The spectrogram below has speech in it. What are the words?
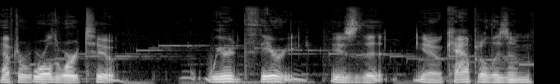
after world war ii weird theory is that you know capitalism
